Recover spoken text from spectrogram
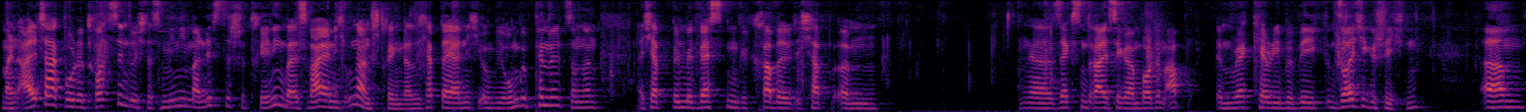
mein Alltag wurde trotzdem durch das minimalistische Training, weil es war ja nicht unanstrengend. Also ich habe da ja nicht irgendwie rumgepimmelt, sondern ich hab, bin mit Westen gekrabbelt. Ich habe ähm, 36er im Bottom-Up im Rack Carry bewegt und solche Geschichten. Ähm,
